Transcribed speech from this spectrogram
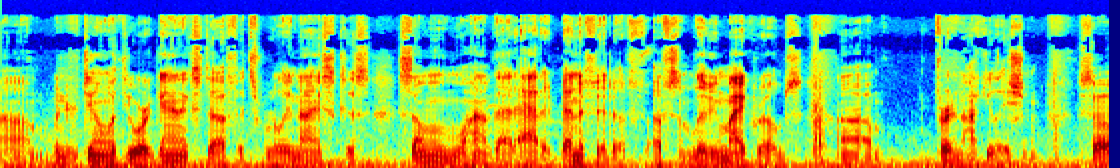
um, when you're dealing with the organic stuff, it's really nice because some of them will have that added benefit of, of some living microbes um, for inoculation. So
